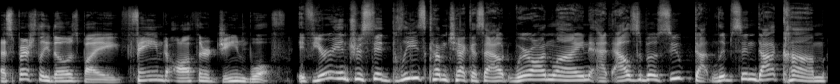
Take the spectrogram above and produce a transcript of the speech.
especially those by famed author Gene Wolfe. If you're interested, please come check us out. We're online at alzabosoup.libsyn.com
